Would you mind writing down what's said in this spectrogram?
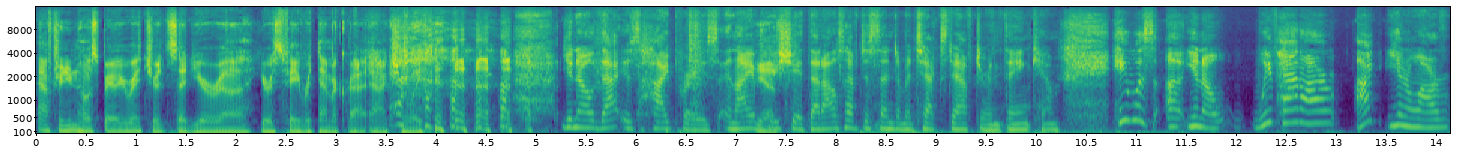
afternoon host Barry Richards said you're uh, you're his favorite Democrat. Actually, You know, that is high praise, and I Yes. appreciate that. I'll have to send him a text after and thank him. He was, uh, you know, we've had our, I, you know, our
